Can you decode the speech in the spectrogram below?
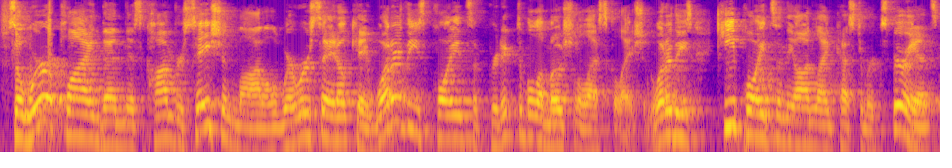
So we're applying then this conversation model where we're saying, okay, what are these points of predictable emotional escalation? What are these key points in the online customer experience?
